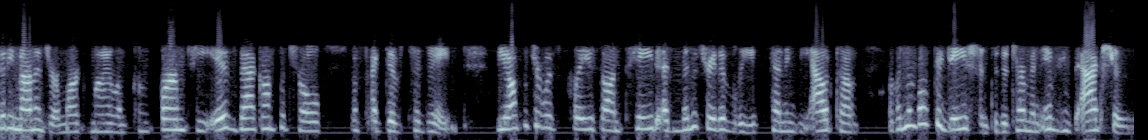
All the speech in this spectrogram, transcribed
City Manager Mark Milam confirmed he is back on patrol effective today. The officer was placed on paid administrative leave pending the outcome of an investigation to determine if his actions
